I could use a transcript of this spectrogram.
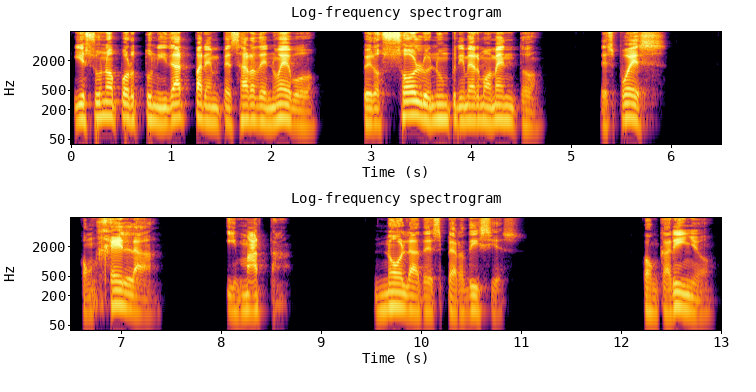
y es una oportunidad para empezar de nuevo, pero solo en un primer momento. Después, congela y mata. No la desperdicies. Con cariño,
